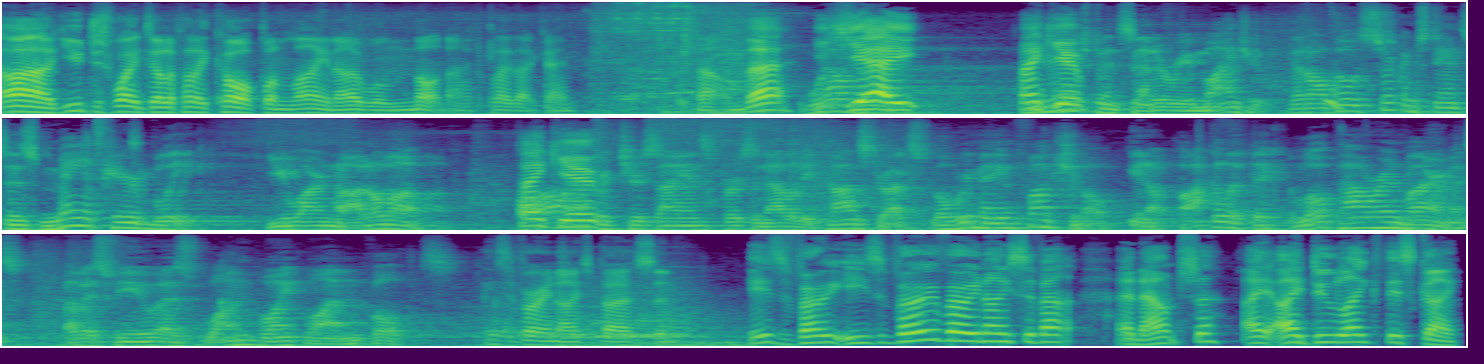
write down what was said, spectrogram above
Ah, you just wait until I play co-op online. I will not know how to play that game. Put that on there. Well Yay! Thank the you. Center reminds you that although circumstances may appear bleak, you are not alone. Thank All you. Aperture Science personality constructs will remain functional in apocalyptic, low-power environments of as few as 1.1 volts. He's a very nice person. He's very, he's a very, very nice about announcer. I, I do like this guy.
